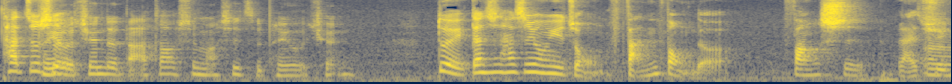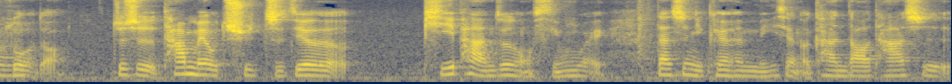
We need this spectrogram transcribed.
他就是朋友圈的打造是吗？是指朋友圈？对，但是他是用一种反讽的方式来去嗯做的，就是他没有去直接的批判这种行为，但是你可以很明显的看到他是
